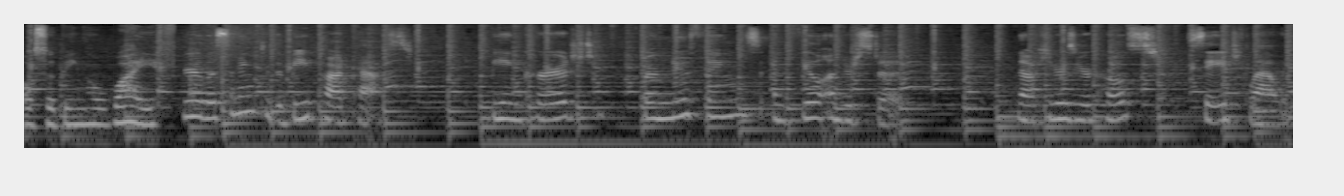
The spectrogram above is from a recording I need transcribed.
also being a wife. You're listening to the B Podcast. Be encouraged, learn new things, and feel understood. Now, here's your host, Sage Lally.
